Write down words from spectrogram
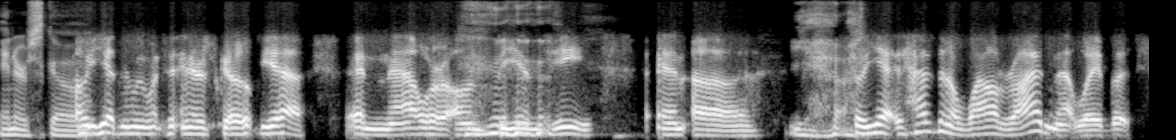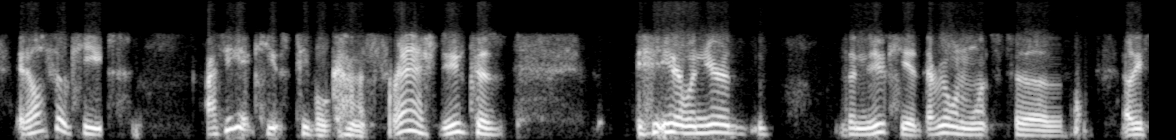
Interscope. Oh yeah, then we went to Interscope, yeah, and now we're on BMG, and uh, yeah, so yeah, it has been a wild ride in that way, but it also keeps, I think it keeps people kind of fresh, dude, because you know when you're the new kid, everyone wants to, at least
